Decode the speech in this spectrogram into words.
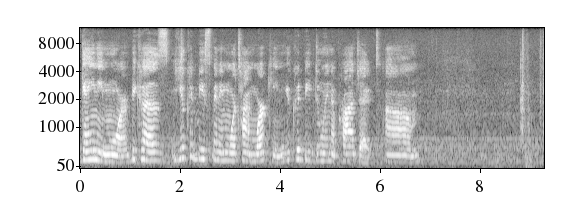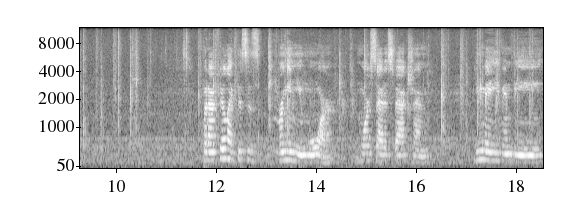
gaining more because you could be spending more time working. You could be doing a project. Um, but I feel like this is bringing you more, more satisfaction. You may even be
